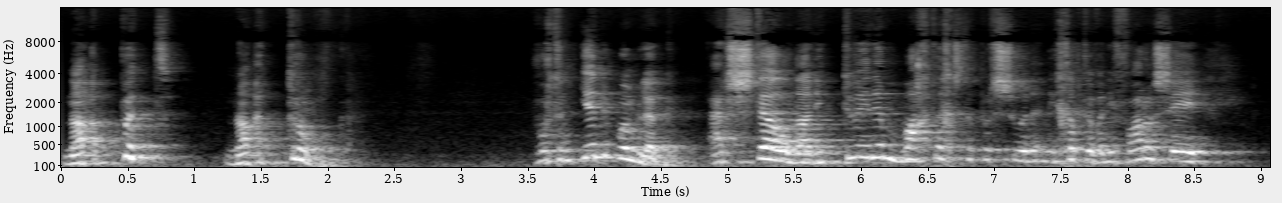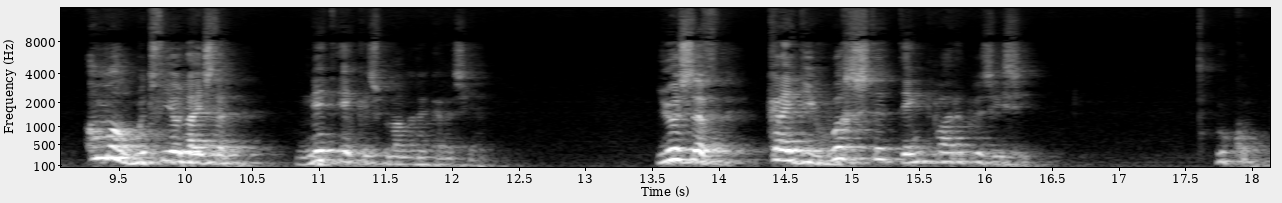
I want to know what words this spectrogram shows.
na 'n put na 'n tronk word in een oomblik herstel na die tweede magtigste persoon in Egipte want die farao sê almal moet vir jou luister net ek is belangriker as jy Josef kry die hoogste denkbare posisie hoekom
